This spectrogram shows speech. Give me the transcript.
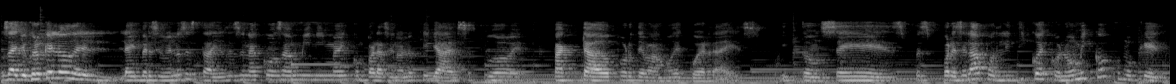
o sea, yo creo que lo de la inversión en los estadios es una cosa mínima en comparación a lo que ya se pudo haber pactado por debajo de cuerda eso. Entonces, pues por ese lado político económico, como que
